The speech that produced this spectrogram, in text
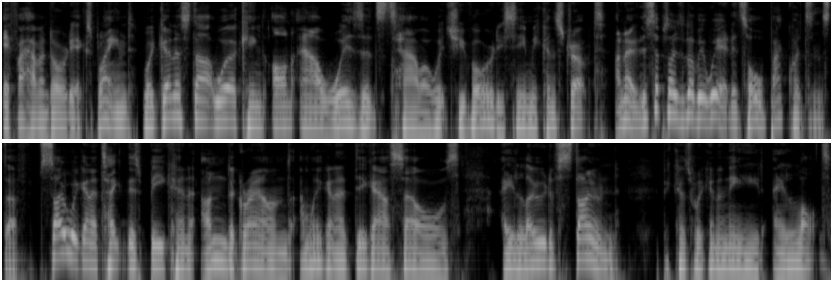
if I haven't already explained, we're going to start working on our wizard's tower, which you've already seen me construct. I know, this episode's a little bit weird. It's all backwards and stuff. So we're going to take this beacon underground and we're going to dig ourselves a load of stone because we're going to need a lot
